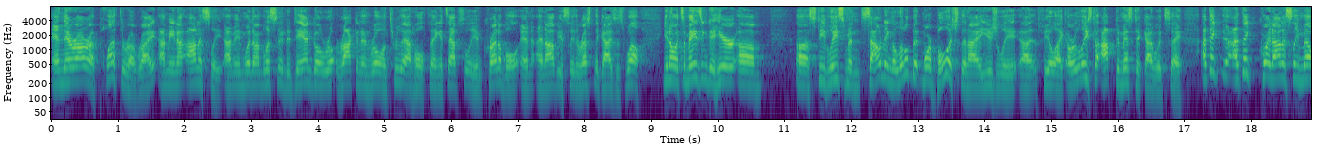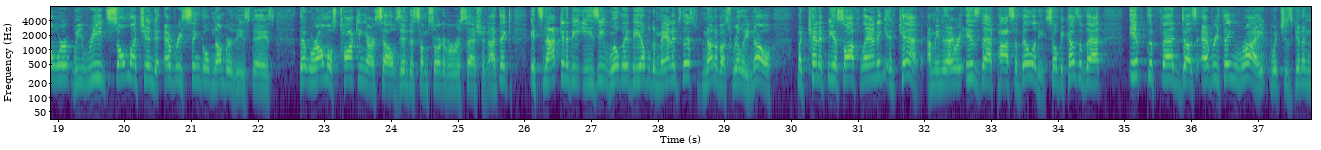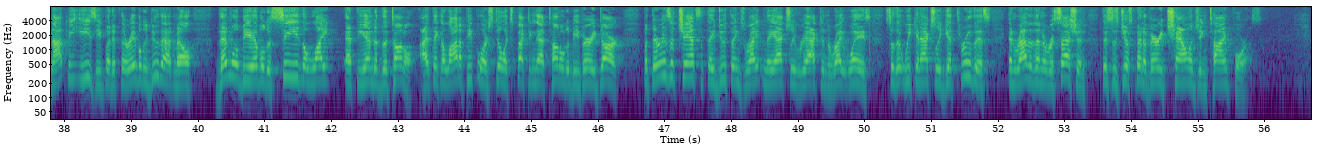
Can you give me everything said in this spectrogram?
And there are a plethora, right? I mean, honestly, I mean, when I'm listening to Dan go ro- rocking and rolling through that whole thing, it's absolutely incredible. And, and obviously the rest of the guys as well. You know, it's amazing to hear um, uh, Steve Liesman sounding a little bit more bullish than I usually uh, feel like, or at least optimistic, I would say. I think, I think, quite honestly, Mel, we read so much into every single number these days that we're almost talking ourselves into some sort of a recession. I think it's not going to be easy. Will they be able to manage this? None of us really know. But can it be a soft landing? It can. I mean, there is that possibility. So, because of that, if the Fed does everything right, which is going to not be easy, but if they're able to do that, Mel, then we'll be able to see the light at the end of the tunnel. I think a lot of people are still expecting that tunnel to be very dark, but there is a chance that they do things right and they actually react in the right ways so that we can actually get through this. And rather than a recession, this has just been a very challenging time for us.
